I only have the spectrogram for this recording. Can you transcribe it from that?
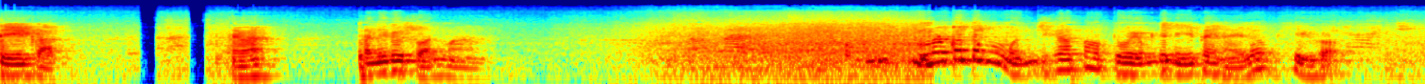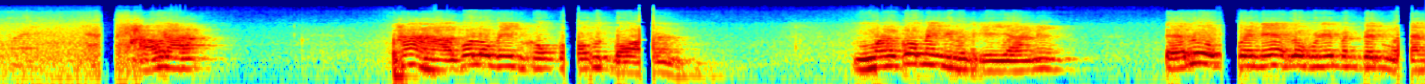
ตีกลับเห็นไหมท่านนี้ก็สอนมา มันก็ต้องหมุนเชื้อรอบตัวมันจะหนีไปไหนแล้วพี่ก็เอาละถ้าหากว่าเรามีของกองฟุตบอลมันก็ไม่มีปฏิกิริยาเนี่ย แต่โลกใบนี้โลกนี้มันเป็นเหมือน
